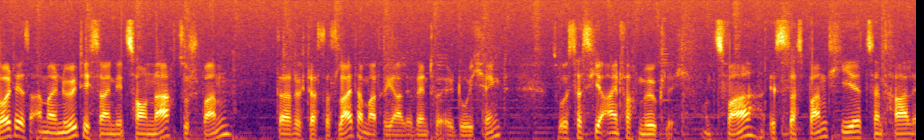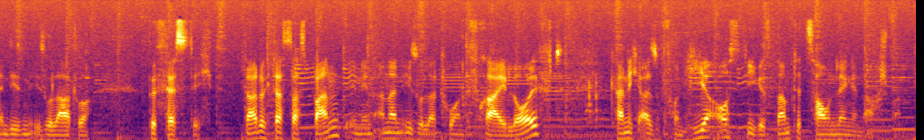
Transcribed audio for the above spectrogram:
Sollte es einmal nötig sein, den Zaun nachzuspannen, dadurch, dass das Leitermaterial eventuell durchhängt, so ist das hier einfach möglich. Und zwar ist das Band hier zentral in diesem Isolator befestigt. Dadurch, dass das Band in den anderen Isolatoren frei läuft, kann ich also von hier aus die gesamte Zaunlänge nachspannen.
